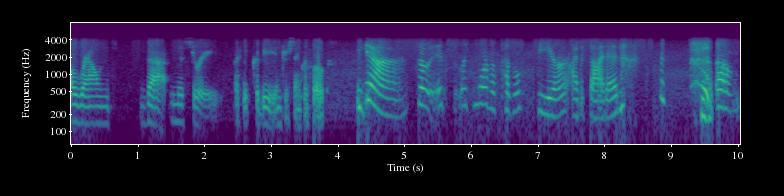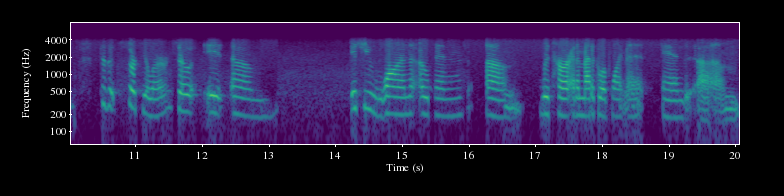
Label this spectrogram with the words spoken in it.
around that mystery, I think could be interesting for folks. Yeah, so it's like more of a puzzle sphere. I decided, um, because it's circular. So it um, issue one opens um, with her at a medical appointment and um,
